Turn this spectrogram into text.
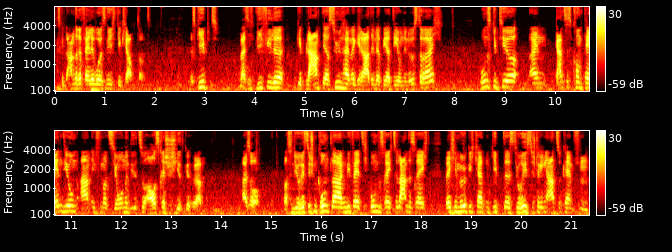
Es gibt andere Fälle, wo es nicht geklappt hat. Es gibt, weiß nicht wie viele geplante Asylheime gerade in der BRD und in Österreich. Und es gibt hier ein ganzes Kompendium an Informationen, die dazu ausrecherchiert gehören. Also, was sind die juristischen Grundlagen? Wie verhält sich Bundesrecht zu Landesrecht? Welche Möglichkeiten gibt es, juristisch dagegen anzukämpfen?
